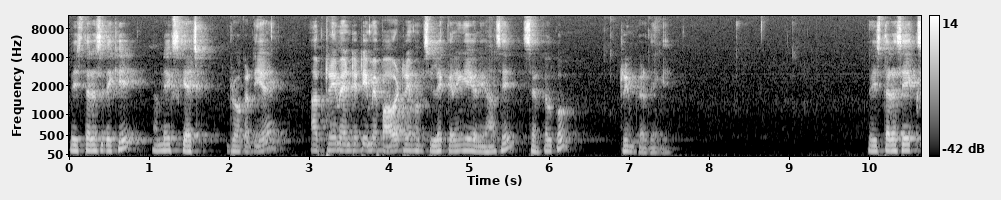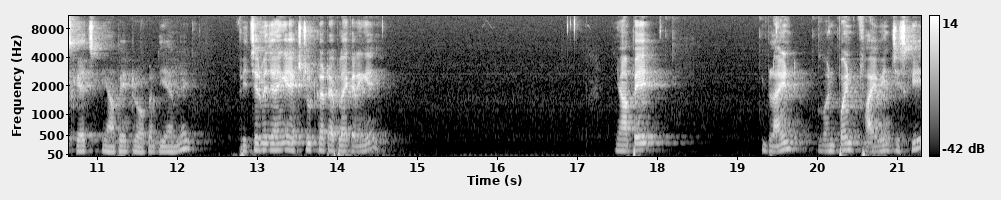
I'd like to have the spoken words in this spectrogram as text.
तो इस तरह से देखिए, हमने एक स्केच ड्रॉ कर दिया है। अब ट्रिम एंटिटी में पावर ट्रिम हम सिलेक्ट करेंगे और यहाँ से सर्कल को ट्रिम कर देंगे। तो इस तरह से एक स्केच यहाँ पे ड्रॉ कर दिया है हमने। फीचर में जाएँगे एक्सट्रूड कट अप्लाई करेंगे। यहाँ पे ब्लाइंड 1.5 इंच इसकी,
